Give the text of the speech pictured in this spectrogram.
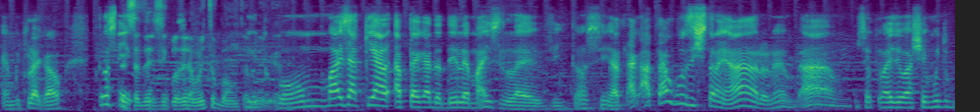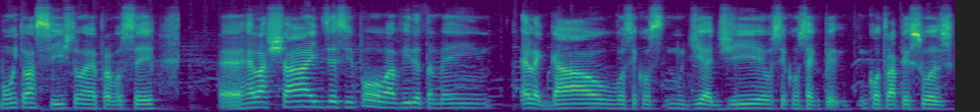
É muito legal. Então, assim, Esse desse, inclusive, é muito bom também. muito cara. bom, mas aqui a, a pegada dele é mais leve. Então, assim, até, até alguns estranharam, né? Ah, não sei o que, mas eu achei muito bom, então assistam, é para você é, relaxar e dizer assim, pô, a vida também é legal, você no dia a dia você consegue encontrar pessoas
